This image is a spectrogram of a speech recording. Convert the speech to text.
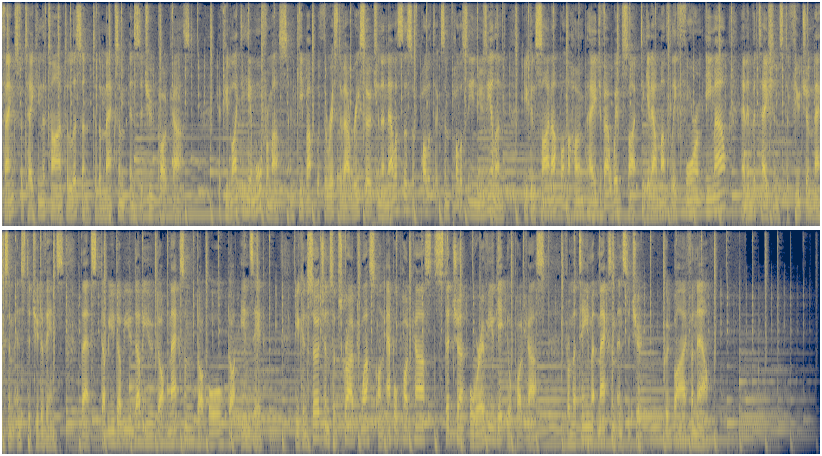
Thanks for taking the time to listen to the Maxim Institute podcast. If you'd like to hear more from us and keep up with the rest of our research and analysis of politics and policy in New Zealand, you can sign up on the homepage of our website to get our monthly forum email and invitations to future Maxim Institute events. That's www.maxim.org.nz. You can search and subscribe to us on Apple Podcasts, Stitcher, or wherever you get your podcasts. From the team at Maxim Institute, goodbye for now.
